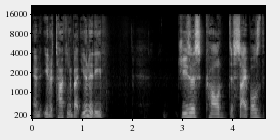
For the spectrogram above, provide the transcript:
And you know, talking about unity, Jesus called disciples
